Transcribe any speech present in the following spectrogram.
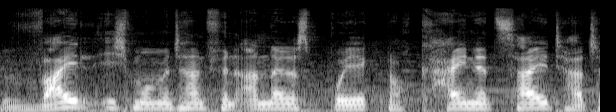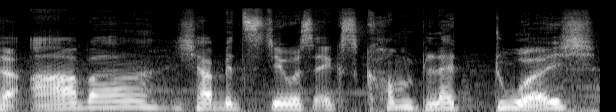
weil ich momentan für ein anderes Projekt noch keine Zeit hatte. Aber ich habe jetzt Deus Ex komplett durch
